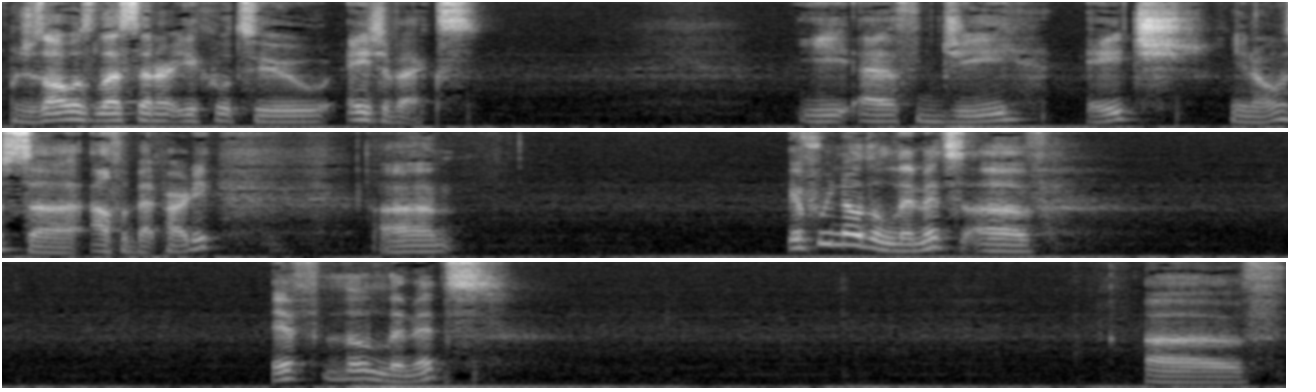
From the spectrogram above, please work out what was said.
which is always less than or equal to h of x. E, F, G, H, you know, it's a alphabet party. Um, if we know the limits of, if the limits of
